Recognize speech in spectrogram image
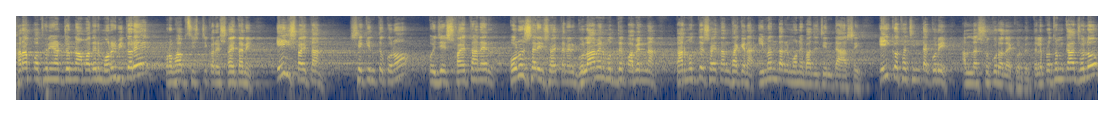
খারাপ পথ নেওয়ার জন্য আমাদের মনের ভিতরে প্রভাব সৃষ্টি করে শয়তানে। এই শয়তান, সে কিন্তু কোনো ওই যে শয়তানের অনুসারী, শয়তানের গোলামের মধ্যে পাবেন না। তার মধ্যে শয়তান থাকে না। ইমানদারের মনে বাজে চিন্তা আসে। এই কথা চিন্তা করে আল্লাহ শুকুর আদায় করবেন। তাহলে প্রথম কাজ হলো,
